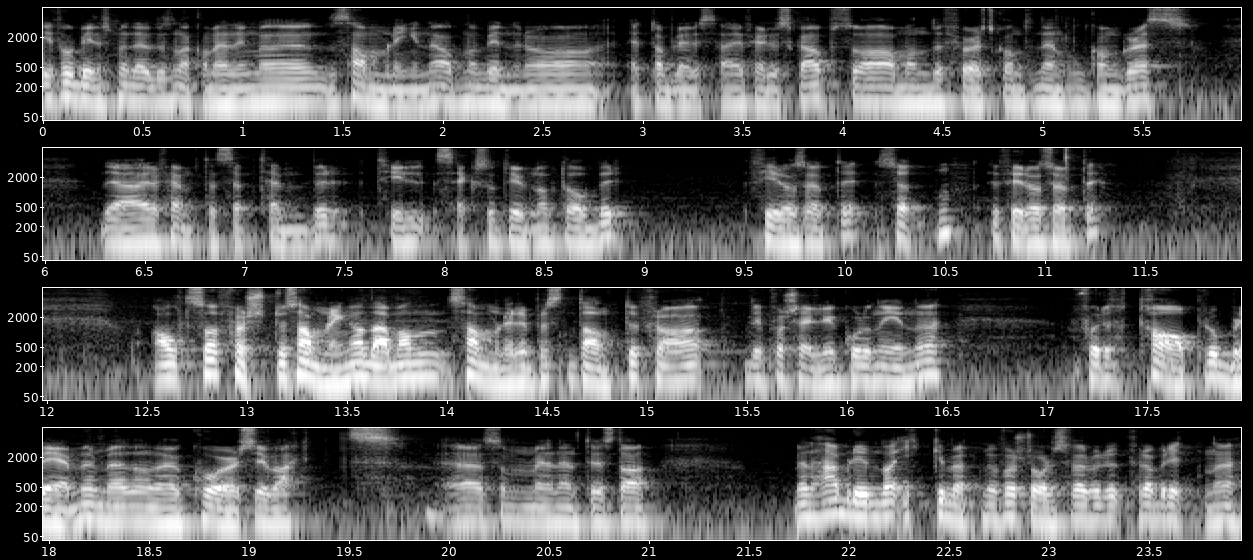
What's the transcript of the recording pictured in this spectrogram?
i forbindelse med det du snakka om, Henning, med samlingene, at man begynner å etablere seg i fellesskap, så har man The First Continental Congress. Det er 5.9. til 26.10. 74, 17, 74. Altså første samlinga der man samler representanter fra de forskjellige koloniene for å ta opp problemer med denne coercive acts, eh, som jeg nevnte i stad. Men her blir de da ikke møtt med forståelse fra, fra britene,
